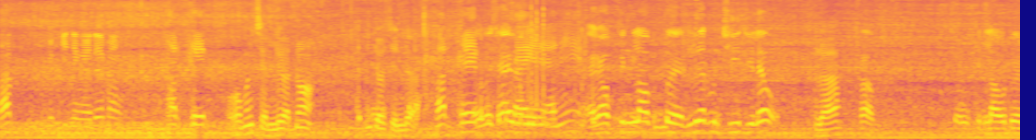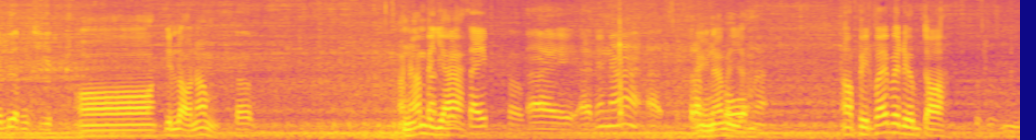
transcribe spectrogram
ครับจะกินยังไงได้บ้างผัดเผ็ดโอ้มันเส้นเลือดเนาะมันเจะเส้นเลือดผัดเผ็ดไม่ใช่ใส่อันนี้ไอเรากินเหล้าเปิดเลือดมันฉีดอยู่แล้วเหรอครับต้องกินเหล้าด้วยเลือดมันฉีดอ๋อกินเหล้าน้ครับำเอาน้ำไปยา ใส่ครับ ไอ้ไอ้นั่นนะไอ้ตรัไอ้น้ำไปยาโฟมะเอาปิดไว้ไปดื่มต่ออืม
